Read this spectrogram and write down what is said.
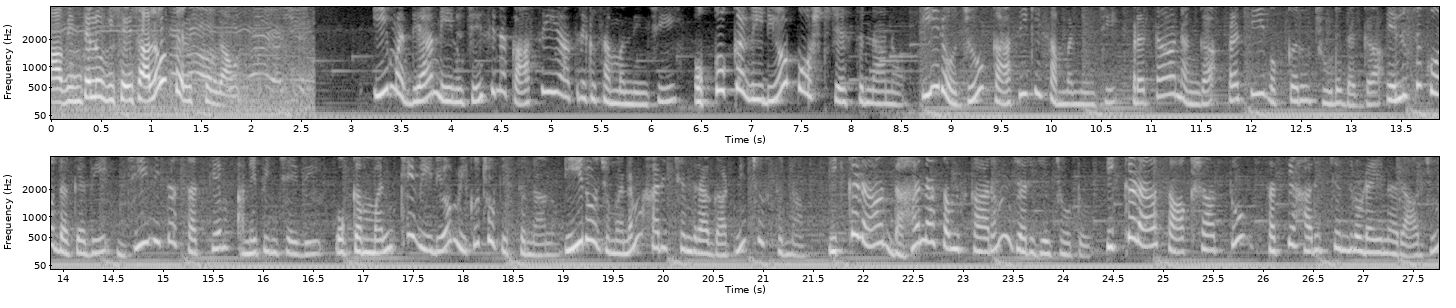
ఆ వింతలు విశేషాలు తెలుసుకుందాము ఈ మధ్య నేను చేసిన కాశీ యాత్రకు సంబంధించి ఒక్కొక్క వీడియో పోస్ట్ చేస్తున్నాను. ఈ రోజు కాశీకి సంబంధించి ప్రధానంగా ప్రతి ఒక్కరూ చూడదగ్గ తెలుసుకోదగ్గది జీవిత సత్యం అనిపించేది ఒక మంచి వీడియో మీకు చూపిస్తున్నాను. ఈ రోజు మనం హరిశ్చంద్ర ఘాట్ని చూస్తున్నాం. ఇక్కడ దహన సంస్కారం జరిగే చోటు. ఇక్కడ సాక్షాత్తు సత్య హరిశ్చంద్రుడైన రాజు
